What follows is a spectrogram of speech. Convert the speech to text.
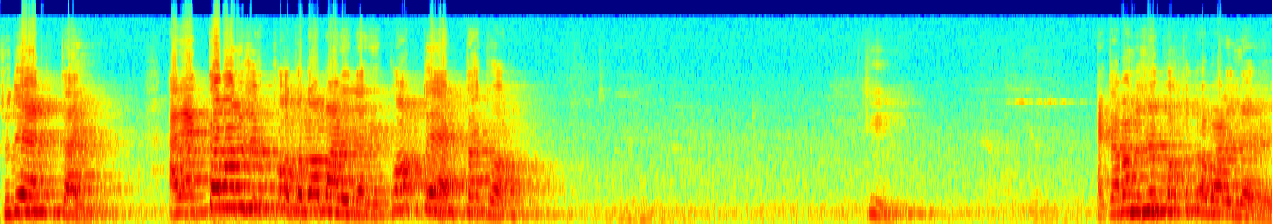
শুধু একটাই। আর একটা মানুষের কতটা বাড়ি লাগে? কত একটা কত কি? একটা মানুষের কতটা বাড়ি লাগে?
